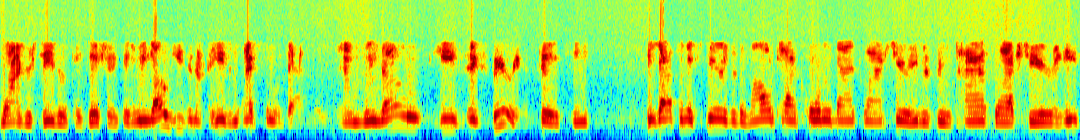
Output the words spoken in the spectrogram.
wide receiver position because we know he's an he's an excellent athlete and we know he's experienced because he he got some experience as a wildcat quarterback last year, even through pass last year, and he's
